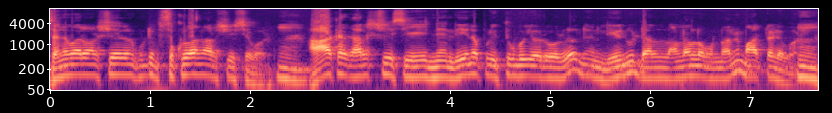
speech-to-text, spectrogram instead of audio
శనివారం అరెస్ట్ చేయాలనుకుంటే శుక్రవారం అరెస్ట్ చేసేవాడు హ్మ్. ఆఖరికి అరెస్ట్ చేసి నేను లేనప్పుడు ఎత్తుకుపోయే రోజుల్లో నేను లేను లండన్లో ఉన్నాను మాట్లాడేవాడు హ్మ్.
